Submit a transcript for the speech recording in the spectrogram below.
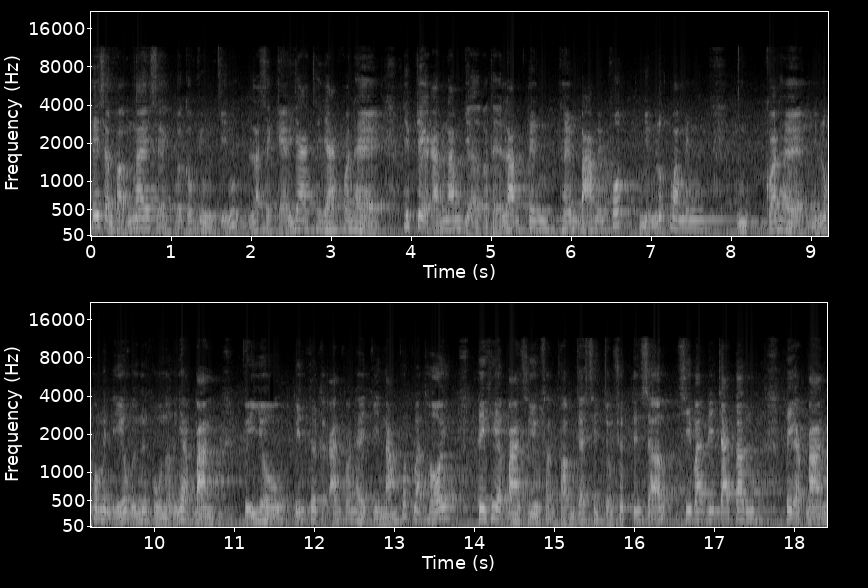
thì sản phẩm này sẽ, với công dụng chính là sẽ kéo dài thời gian quan hệ, giúp cho các anh nam vợ có thể làm tin thêm 30 phút những lúc mà mình quan hệ, những lúc mà mình yếu với người phụ nữ nha bạn. Ví dụ, bình thường các anh quan hệ chỉ 5 phút mà thôi, thì khi các bạn sử dụng sản phẩm trái xịt chống xuất tinh sớm Shibari trái tân, thì các bạn,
